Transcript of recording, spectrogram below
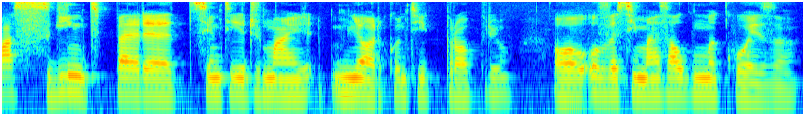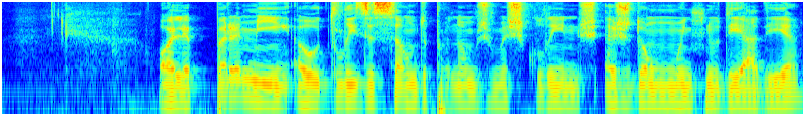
passo seguinte para te sentires mais, melhor contigo próprio? Ou houve assim mais alguma coisa? Olha, para mim a utilização de pronomes masculinos ajudou-me muito no dia a dia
